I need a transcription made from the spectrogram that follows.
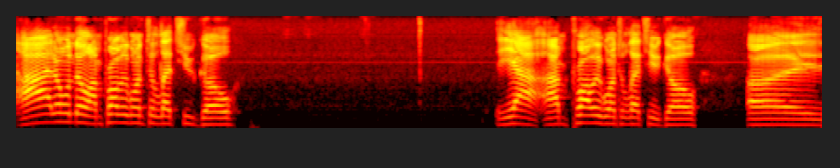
I don't know. I'm probably going to let you go. Yeah, I'm probably going to let you go. Uh,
